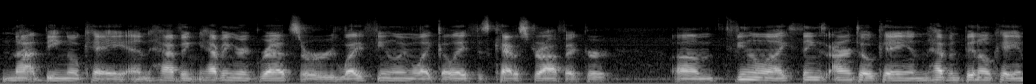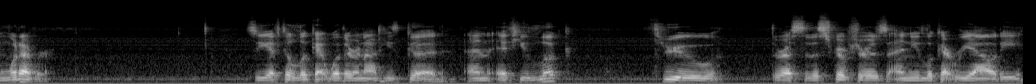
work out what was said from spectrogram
not being okay and having having regrets or life feeling like a life is catastrophic or um, feeling like things aren't okay and haven't been okay and whatever. So you have to look at whether or not he's good. And if you look through the rest of the scriptures and you look at reality,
